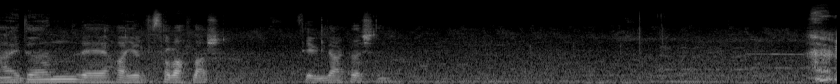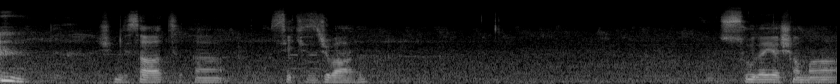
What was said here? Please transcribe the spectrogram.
Günaydın ve hayırlı sabahlar sevgili arkadaşlarım. Şimdi saat e, 8 civarı. Suda yaşama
